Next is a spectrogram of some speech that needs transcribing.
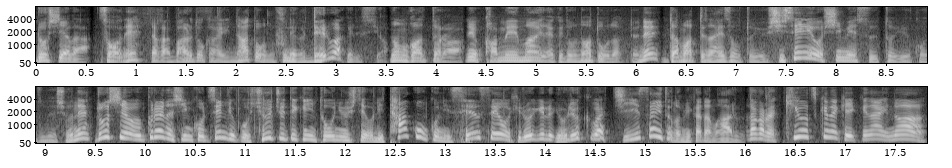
ロシアは、そうね、だからバルト海に NATO の船が出るわけですよ。なんかあったら、ね、加盟前だけど NATO だってね、黙ってないぞという姿勢を示すといういうことでしょうね。ロシアはウクライナ侵攻に戦力を集中的に投入しており、他国に戦線を広げる余力は小さいとの見方もある。だから気をつけなきゃいけないのは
